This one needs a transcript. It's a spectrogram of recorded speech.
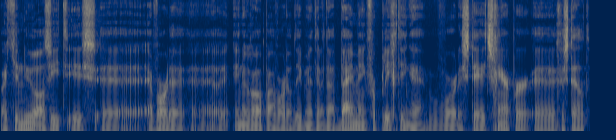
wat je nu al ziet is, uh, er worden uh, in Europa worden op dit moment inderdaad bijmengverplichtingen worden steeds scherper uh, gesteld.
